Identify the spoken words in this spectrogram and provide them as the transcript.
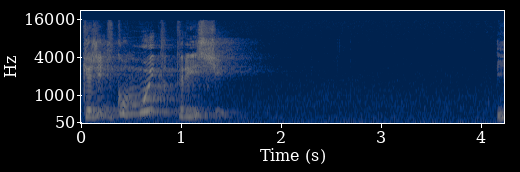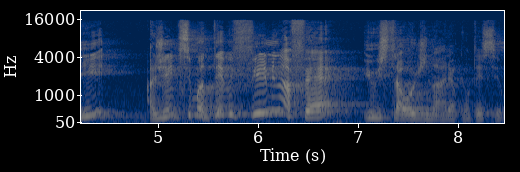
que a gente ficou muito triste e a gente se manteve firme na fé e o extraordinário aconteceu.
